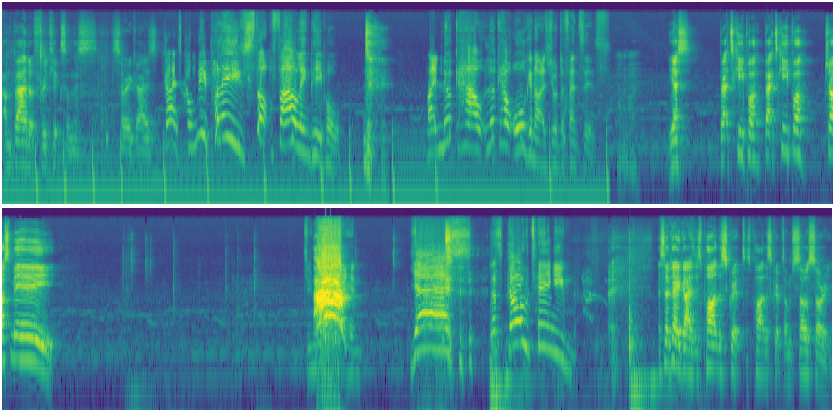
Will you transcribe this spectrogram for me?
I'm bad at free kicks on this. Sorry, guys. Guys, can we please stop fouling people? Like, look how look how organized your defense is. Oh my. Yes. Back to keeper. Back to keeper. Trust me. Do not ah! let him. Yes! Let's go, team! It's okay, guys. It's part of the script. It's part of the script. I'm so sorry.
